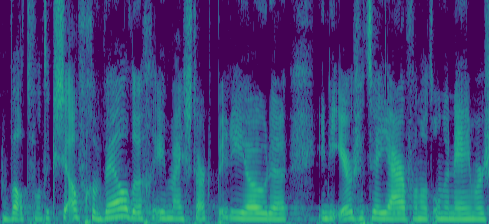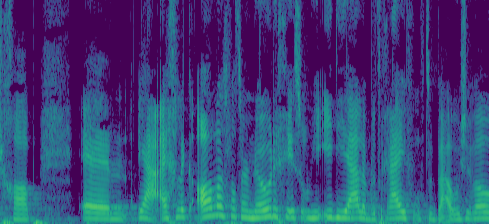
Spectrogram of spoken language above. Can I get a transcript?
wat vond ik zelf geweldig in mijn startperiode, in die eerste twee jaar van het ondernemerschap. En ja, eigenlijk alles wat er nodig is om je ideale bedrijf op te bouwen. Zowel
